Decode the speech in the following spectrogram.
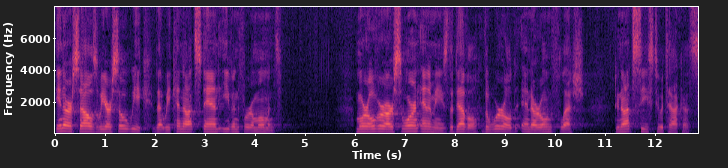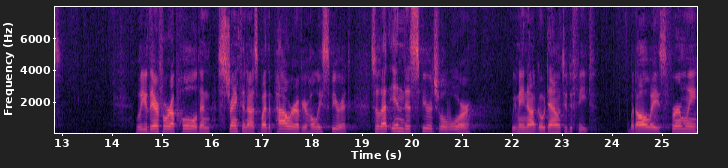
in ourselves we are so weak that we cannot stand even for a moment. Moreover, our sworn enemies, the devil, the world, and our own flesh, do not cease to attack us. Will you therefore uphold and strengthen us by the power of your Holy Spirit, so that in this spiritual war we may not go down to defeat, but always firmly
